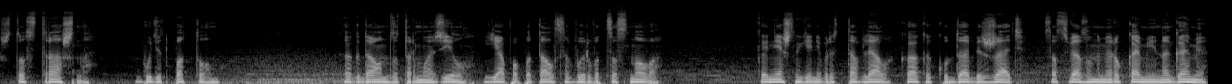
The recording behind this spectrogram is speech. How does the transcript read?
что страшно будет потом. Когда он затормозил, я попытался вырваться снова. Конечно, я не представлял, как и куда бежать, со связанными руками и ногами,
